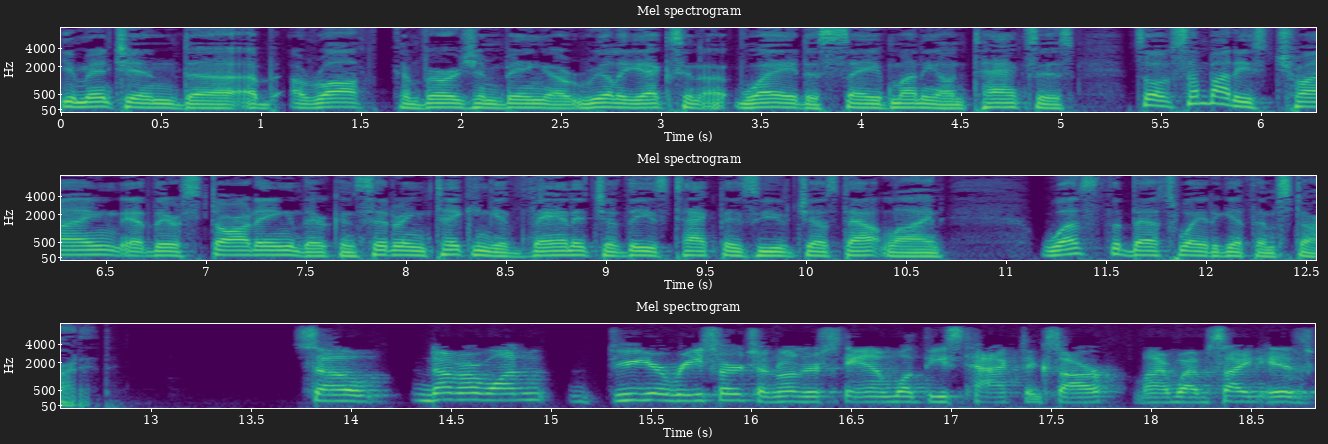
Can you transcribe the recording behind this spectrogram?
You mentioned uh, a, a, Roth conversion being a really excellent way to save money on taxes. So if somebody's trying, they're starting, they're considering taking advantage of these tactics you've just outlined, what's the best way to get them started? So number one, do your research and understand what these tactics are. My website is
